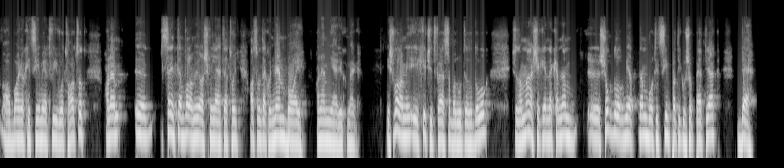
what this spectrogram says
a bajnoki címért vívott harcot, hanem ö, szerintem valami olyasmi lehetett, hogy azt mondták, hogy nem baj, ha nem nyerjük meg. És valami egy kicsit felszabadult ez a dolog, és az a másik, én nekem nem, sok dolog miatt nem volt itt szimpatikus a Petriák, de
